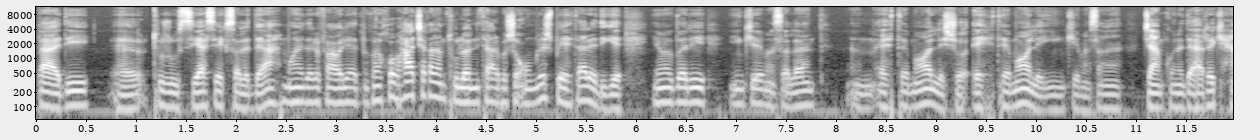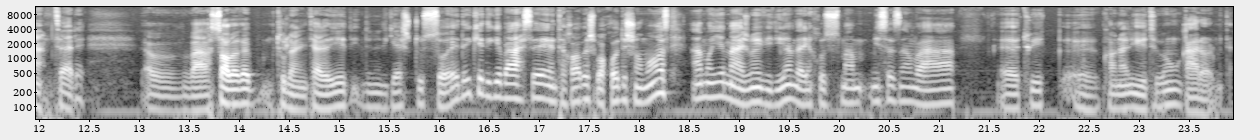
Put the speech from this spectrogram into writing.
بعدی تو روسیه است یک سال ده ماه داره فعالیت می‌کنه. خب هر چقدر طولانی تر باشه عمرش بهتره دیگه. یه مقداری اینکه مثلا احتمالش و احتمال اینکه مثلا جمع کنه دره کمتره. و سابقه طولانی تره. یه دیگهش تو سوئده که دیگه بحث انتخابش با خود شماست. اما یه مجموعه ویدیو هم در این خصوص من می‌سازم و توی کانال یوتیوبمون قرار میدم.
